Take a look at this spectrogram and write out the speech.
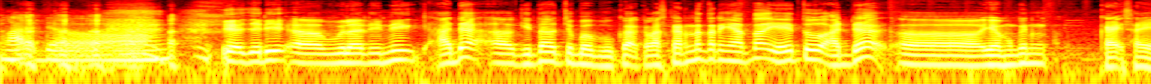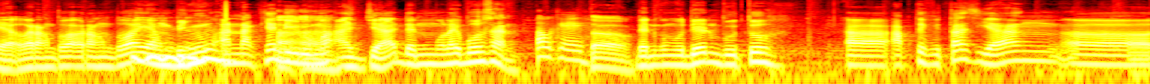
Enggak dong. ya jadi eh, bulan ini ada eh, kita coba buka kelas karena ternyata yaitu ada eh, ya mungkin kayak saya orang tua orang tua yang bingung anaknya di Ah. rumah aja dan mulai bosan Oke. Tuh. dan kemudian butuh eh, aktivitas yang eh,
